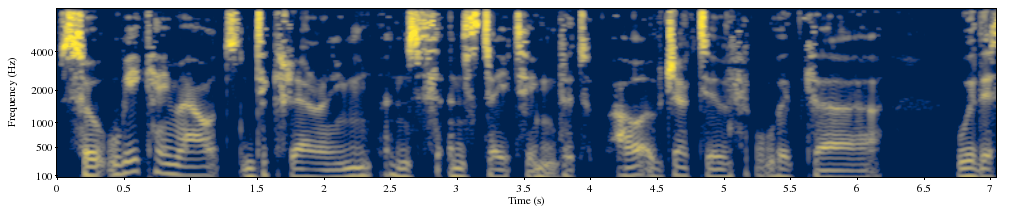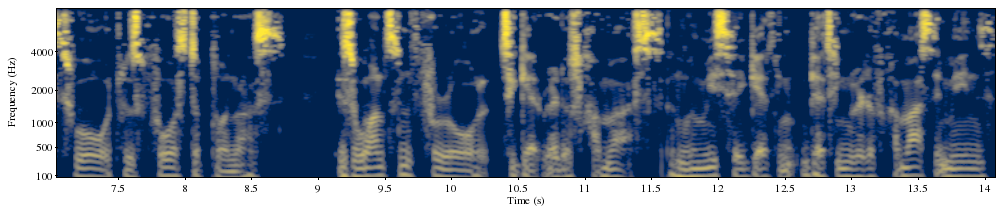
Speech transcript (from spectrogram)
So we came out declaring and, and stating that our objective with uh, with this war, which was forced upon us, is once and for all to get rid of Hamas. And when we say getting getting rid of Hamas, it means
